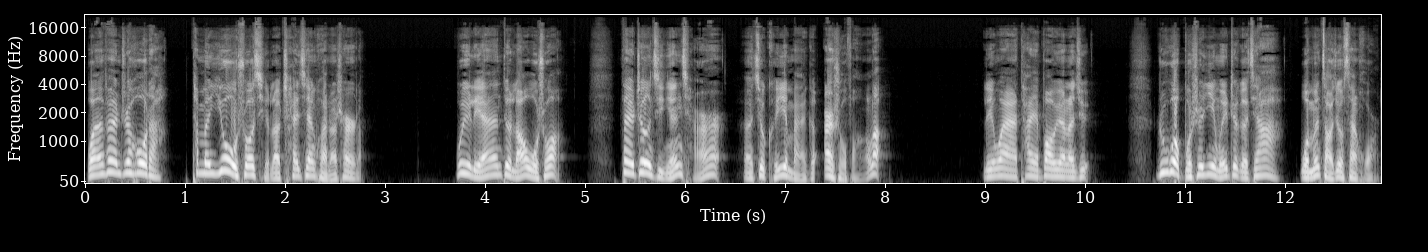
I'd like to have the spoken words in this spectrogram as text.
晚饭之后的他们又说起了拆迁款的事了。魏莲对老五说：“再挣几年钱儿，呃，就可以买个二手房了。”另外，他也抱怨了句：“如果不是因为这个家，我们早就散伙了。”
